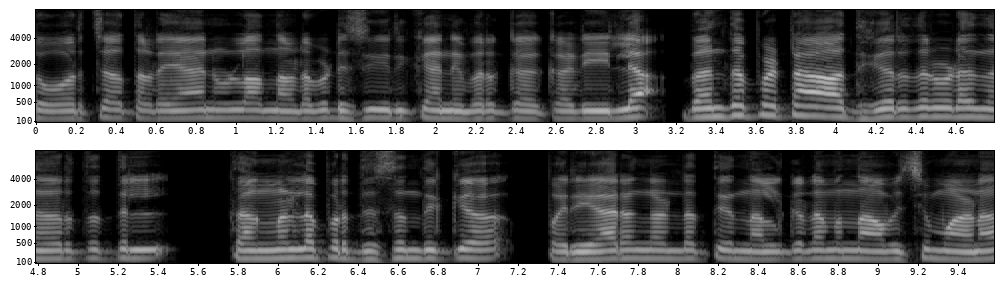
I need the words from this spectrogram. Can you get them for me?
ചോർച്ച തടയാനുള്ള നടപടി സ്വീകരിക്കാൻ ഇവർക്ക് കഴിയില്ല. ബന്ധപ്പെട്ട അധികൃതരുടെ നേതൃത്വത്തിൽ തങ്ങളുടെ പ്രതിസന്ധിക്ക് പരിഹാരം കണ്ടെത്തി നൽകണമെന്ന ആവശ്യമാണ്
